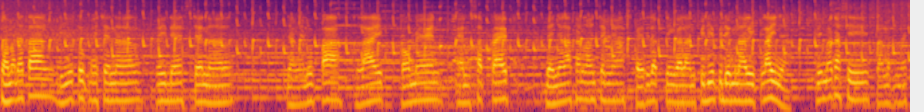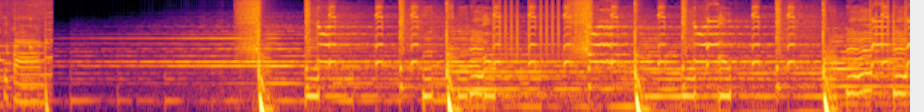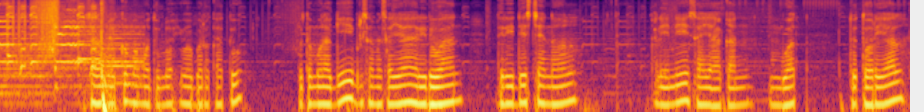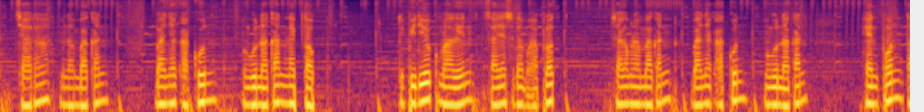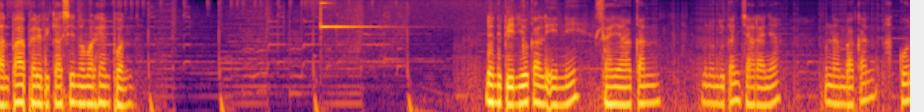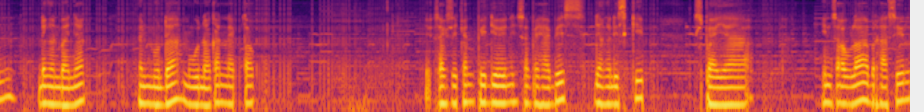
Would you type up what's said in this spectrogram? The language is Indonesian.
Selamat datang di YouTube my channel, Rides Channel. Jangan lupa like, comment, and subscribe dan nyalakan loncengnya supaya tidak ketinggalan video-video menarik lainnya. Terima kasih, selamat menyaksikan. Warahmatullahi wabarakatuh. Ketemu lagi bersama saya Ridwan dari Des Channel. Kali ini saya akan membuat tutorial cara menambahkan banyak akun menggunakan laptop. Di video kemarin saya sudah mengupload cara menambahkan banyak akun menggunakan handphone tanpa verifikasi nomor handphone dan di video kali ini saya akan menunjukkan caranya menambahkan akun dengan banyak dan mudah menggunakan laptop. Yuk saksikan video ini sampai habis. Jangan di skip supaya insya Allah berhasil.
